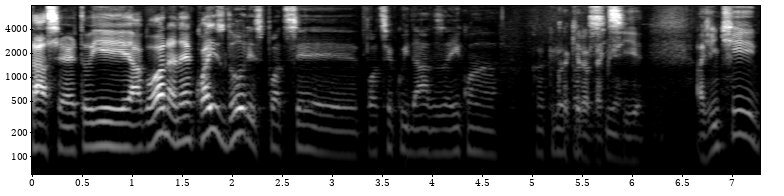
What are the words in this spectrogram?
Tá certo. E agora, né, quais dores pode ser, pode ser cuidadas aí com a, com a quiropraxia? Com a. A gente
